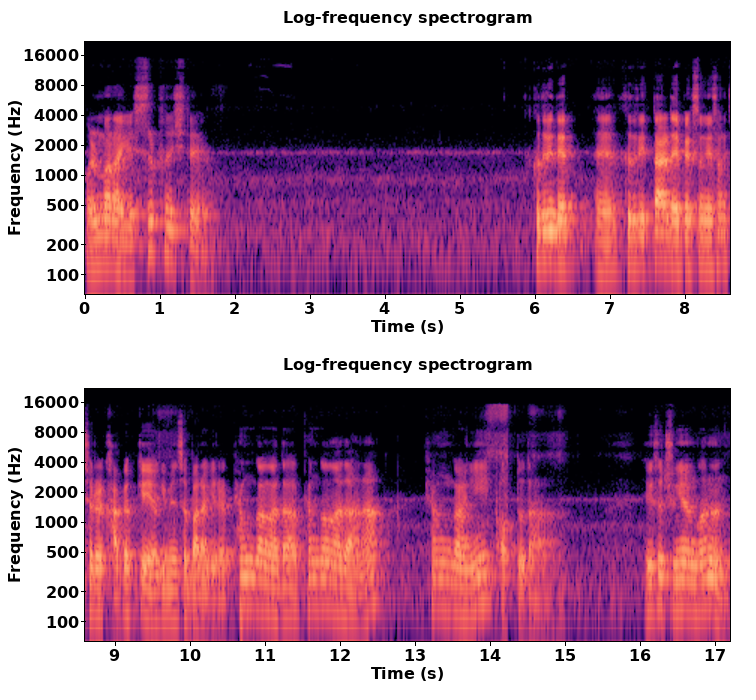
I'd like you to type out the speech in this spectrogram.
얼마나 이게 슬픈 시대예요. 그들이 내 에, 그들이 딸 내 백성의 상처를 가볍게 여기면서 말하기를 평강하다 평강하다 하나 평강이 없도다. 여기서 중요한 거는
